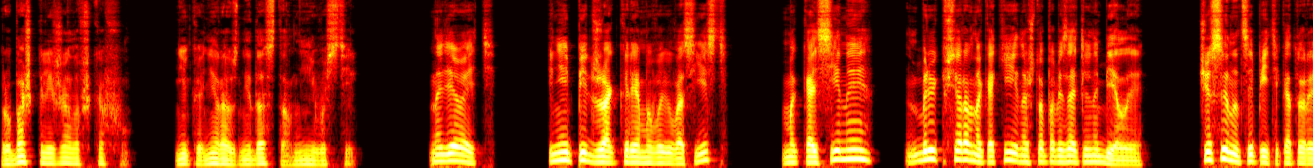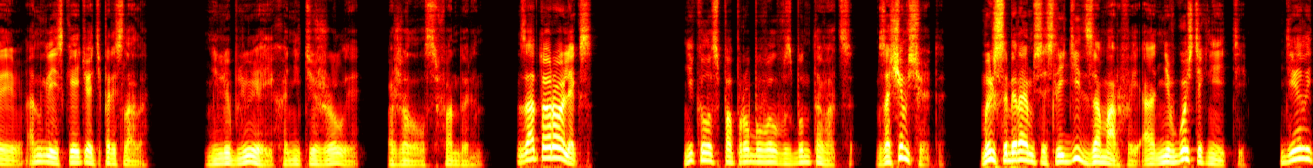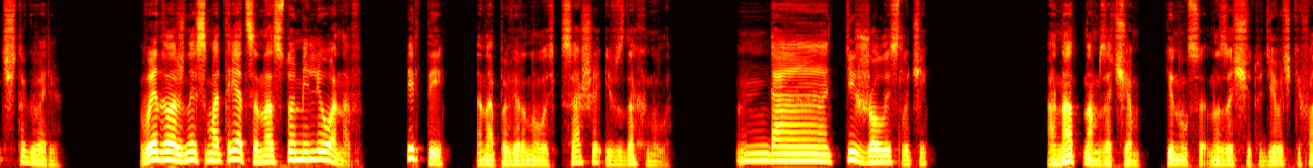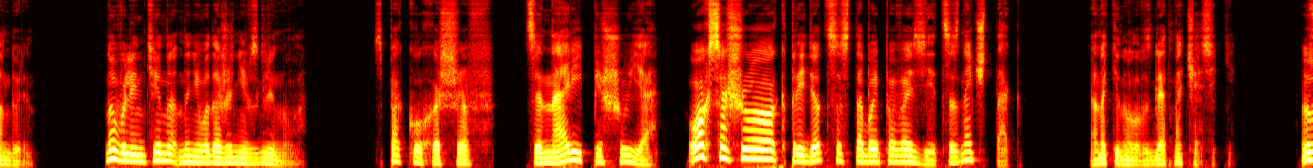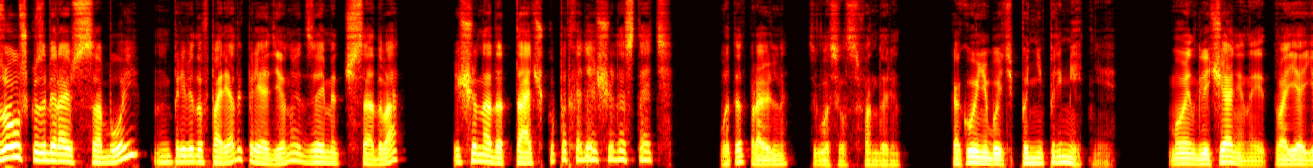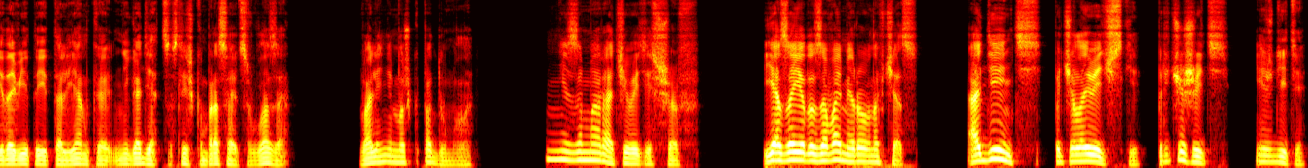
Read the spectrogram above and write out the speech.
Рубашка лежала в шкафу. Ника ни разу не достал, не его стиль. — Надевайте. К ней пиджак кремовый у вас есть? Макасины, брюки все равно какие, но чтоб обязательно белые. Часы нацепите, которые английская тетя прислала. — Не люблю я их, они тяжелые, — пожаловался Фандорин. Зато Ролекс. Николас попробовал взбунтоваться. — Зачем все это? Мы же собираемся следить за Марфой, а не в гости к ней идти. — Делайте, что говорю. Вы должны смотреться на сто миллионов. Теперь ты. Она повернулась к Саше и вздохнула. — Да, тяжелый случай. — А над нам зачем? — кинулся на защиту девочки Фандорин. Но Валентина на него даже не взглянула. — Спокуха, шеф. Сценарий пишу я. Ох, Сашок, придется с тобой повозиться. Значит так. Она кинула взгляд на часики. Золушку забираю с собой, приведу в порядок, приодену, это займет часа два. Еще надо тачку подходящую достать. — Вот это правильно, — согласился Фандорин. Какую-нибудь понеприметнее. Мой англичанин и твоя ядовитая итальянка не годятся, слишком бросаются в глаза. Валя немножко подумала. — Не заморачивайтесь, шеф. Я заеду за вами ровно в час. Оденьтесь по-человечески, причешитесь и ждите.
